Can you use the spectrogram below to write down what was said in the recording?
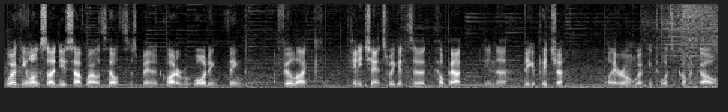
Working alongside New South Wales Health has been a, quite a rewarding thing. I feel like any chance we get to help out in the bigger picture, everyone working towards a common goal.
